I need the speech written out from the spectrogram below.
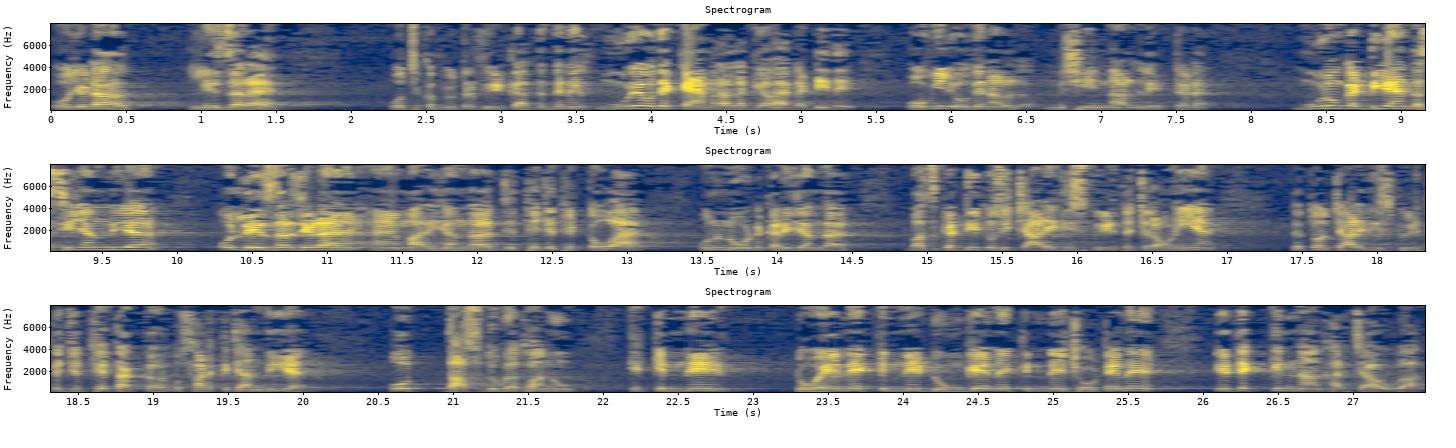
ਉਹ ਜਿਹੜਾ ਲੇਜ਼ਰ ਹੈ ਉਹ ਚ ਕੰਪਿਊਟਰ ਫੀਡ ਕਰ ਦਿੰਦੇ ਨੇ। ਮੂਰੇ ਉਹਦੇ ਕੈਮਰਾ ਲੱਗਿਆ ਹੋਇਆ ਗੱਡੀ ਦੇ। ਉਹ ਵੀ ਉਹਦੇ ਨਾਲ ਮਸ਼ੀਨ ਨਾਲ ਰਿਲੇਟਡ ਹੈ। ਮੂਰੋਂ ਗੱਡੀ ਐ ਦੱਸੀ ਜਾਂਦੀ ਹੈ। ਉਹ ਲੇਜ਼ਰ ਜਿਹੜਾ ਹੈ, ਐ ਮਾਰੀ ਜਾਂਦਾ ਜਿੱਥੇ ਜਿੱਥੇ ਟੋਆ ਹੈ। ਉਹਨੂੰ ਨੋਟ ਕਰੀ ਜਾਂਦਾ ਬਸ ਗੱਡੀ ਤੁਸੀਂ 40 ਦੀ ਸਪੀਡ ਤੇ ਚਲਾਉਣੀ ਹੈ। ਤੇ ਤੋਂ 40 ਦੀ ਸਪੀਡ ਤੇ ਜਿੱਥੇ ਤੱਕ ਉਹ ਸੜਕ ਜਾਂਦੀ ਹੈ, ਉਹ ਦੱਸ ਦੂਗਾ ਤੁਹਾਨੂੰ ਕਿ ਕਿੰਨੇ ਟੋਏ ਨੇ, ਕਿੰਨੇ ਡੂੰਘੇ ਨੇ, ਕਿੰਨੇ ਛੋਟੇ ਨੇ। ਇਹ ਤੇ ਕਿੰਨਾ ਖਰਚਾ ਆਊਗਾ।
